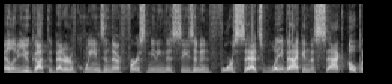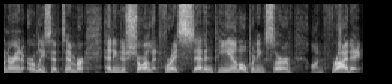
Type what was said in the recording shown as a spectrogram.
LMU got the better of Queens in their first meeting this season in four sets way back in the SAC opener in early September, heading to Charlotte for a 7 p.m. opening serve on Friday.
